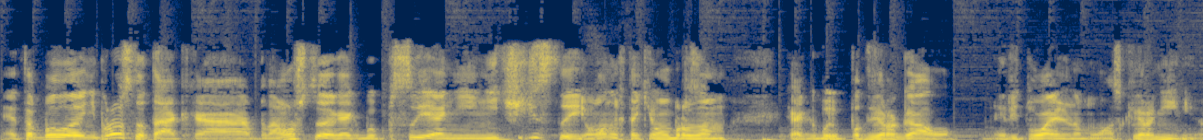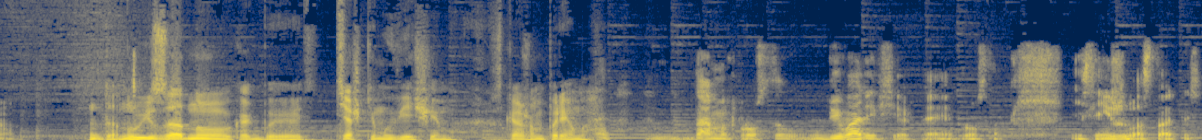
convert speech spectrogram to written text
Это было не просто так, а потому что как бы псы они нечистые, он их таким образом как бы подвергал ритуальному осквернению. Да, ну и заодно как бы тяжким увечьем, скажем прямо. Ну, да, мы просто убивали всех, да, просто, если они живы остались.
